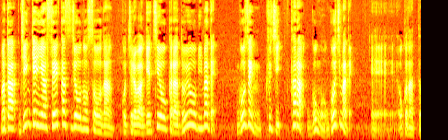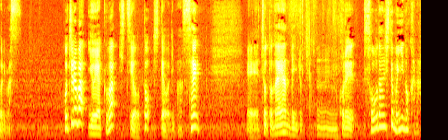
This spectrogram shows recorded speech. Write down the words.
また人権や生活上の相談こちらは月曜から土曜日まで午前9時から午後5時まで、えー行っておりますこちらは予約は必要としておりません。えーちょっと悩んでいる。うんこれ相談してもいいのかなっ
